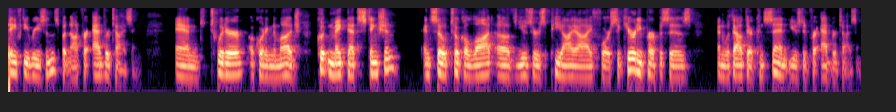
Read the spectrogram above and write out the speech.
safety reasons, but not for advertising. And Twitter, according to Mudge, couldn't make that distinction. And so took a lot of users' PII for security purposes and without their consent used it for advertising.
